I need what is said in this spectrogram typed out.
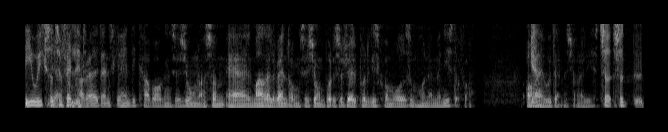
Det er jo ikke så ja, tilfældigt. som har været i danske handicaporganisationer, som er en meget relevant organisation på det socialpolitiske område, som hun er minister for. Og Ja. er uddannet journalist. Så, så øh,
